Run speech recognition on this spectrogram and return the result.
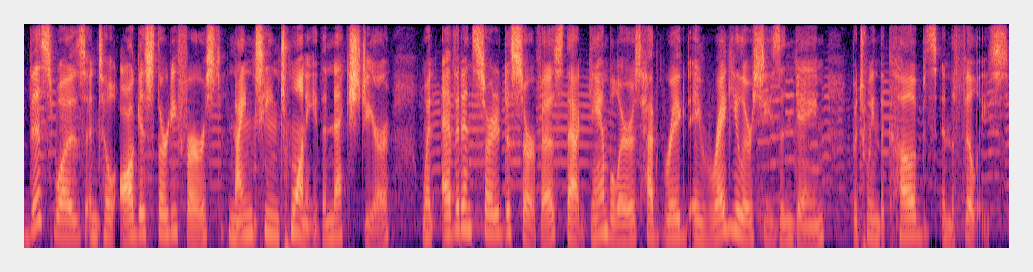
This was until August 31st, 1920, the next year, when evidence started to surface that gamblers had rigged a regular season game between the Cubs and the Phillies.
